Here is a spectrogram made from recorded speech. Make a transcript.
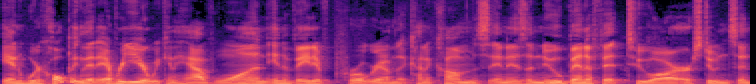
and we're hoping that every year we can have one innovative program that kind of comes and is a new benefit to our, our students. And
